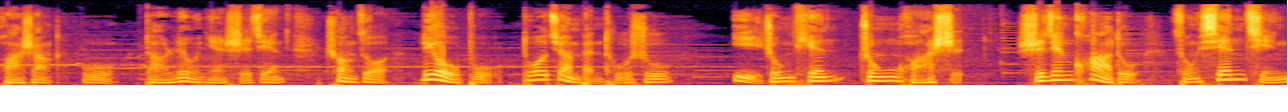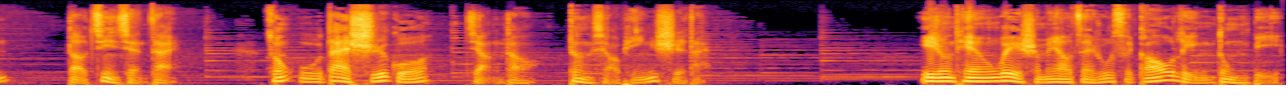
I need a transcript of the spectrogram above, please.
花上五到六年时间，创作六部多卷本图书《易中天中华史》，时间跨度从先秦到近现代，从五代十国讲到邓小平时代。易中天为什么要在如此高龄动笔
